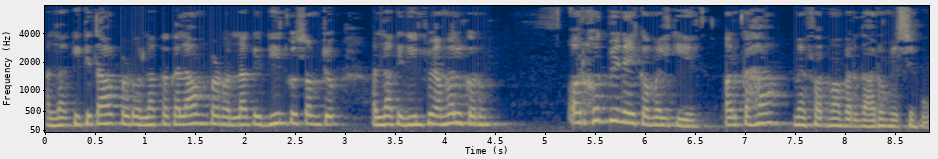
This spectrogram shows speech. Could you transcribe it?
اللہ کی کتاب پڑھو، اللہ کا کلام پڑھو، اللہ کے دین کو سمجھو، اللہ کے دین پہ عمل کرو۔ اور خود بھی نیک عمل کیے۔ اور کہا، میں فرما برداروں میں سے ہوں۔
